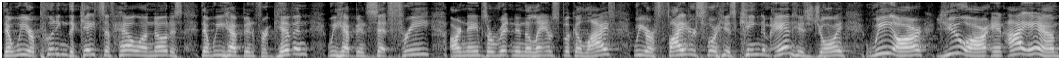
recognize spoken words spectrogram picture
That we are putting the gates of hell on notice. That we have been forgiven. We have been set free. Our names are written in the Lamb's Book of Life. We are fighters for His kingdom and His joy. We are, you are, and I am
